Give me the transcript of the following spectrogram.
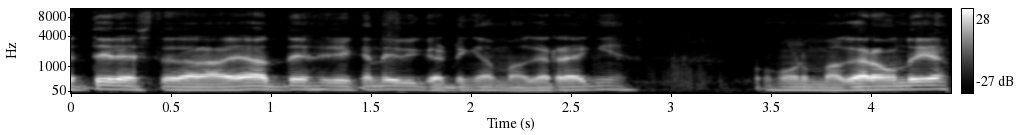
ਅੱਧੇ ਰਿਸ਼ਤੇਦਾਰ ਆਇਆ ਅੱਧੇ ਹਜੇ ਕਹਿੰਦੇ ਵੀ ਗੱਡੀਆਂ ਮਗਰ ਰਹਿ ਗਈਆਂ। ਉਹ ਹੁਣ ਮਗਰ ਆਉਂਦੇ ਆ।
